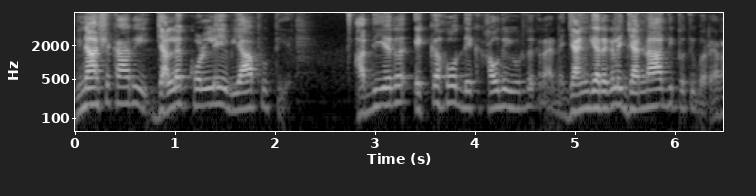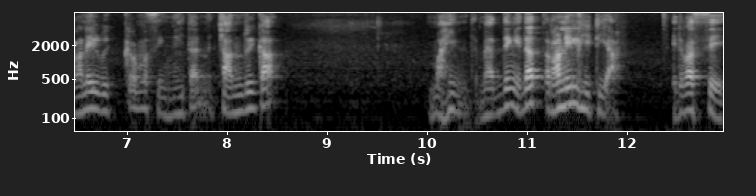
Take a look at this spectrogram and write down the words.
විනාශකාරී ජල කොල්ලේ ව්‍යාපෘතිය. අධියර එක හෝ දෙක කවුද විවෘත කරන්නේ? ජංගියරගල ජනාධිපතිවරයා රනිල් වික්‍රමසිංහ හිතන්න. චන්ද්‍රිකා මහින්ද. මැද්දෙන් එදත් රනිල් හිටියා. ඊට පස්සේ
